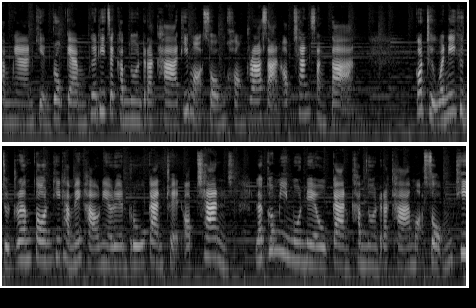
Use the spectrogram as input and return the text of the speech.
ทำงานเขียนโปรแกรมเพื่อที่จะคำนวณราคาที่เหมาะสมของตราสารออปชันต่างๆ ก็ถือว่านี่คือจุดเริ่มต้นที่ทำให้เขาเนี่ยเรียนรู้การเทรดออปชันแล้วก็มีโมเดลการคำนวณราคาเหมาะสมที่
